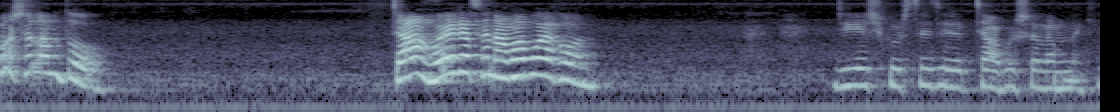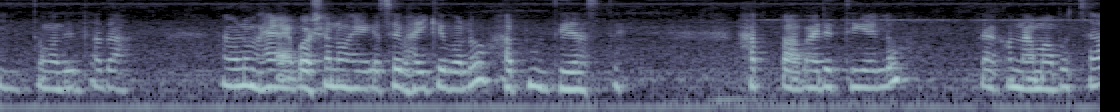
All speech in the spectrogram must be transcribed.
বসালাম তো। চা হয়ে গেছে, নামাবো এখন। জিজ্ঞেস করছে যে চা বসালাম নাকি তোমাদের দাদা? আমি বললাম হ্যাঁ বসানো হয়ে গেছে, ভাইকে বলো, হাত মুখ ধুয়ে আসতে। হাত পা বাইরের থেকে এলো, এখন নামাবো চা।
